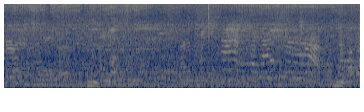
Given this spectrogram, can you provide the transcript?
เก้าค่ะ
